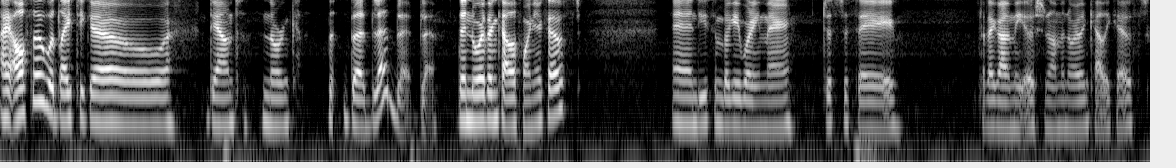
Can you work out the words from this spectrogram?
I also would like to go down to northern, blah blah blah blah, the Northern California coast, and do some boogie boarding there, just to say that I got in the ocean on the Northern Cali coast.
